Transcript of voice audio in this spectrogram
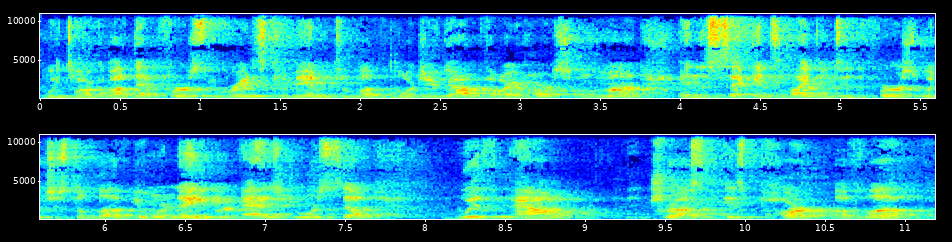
We talk about that first and greatest commandment to love the Lord your God with all your heart, soul, and mind. And the second is like unto the first, which is to love your neighbor as yourself. Without trust is part of love.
